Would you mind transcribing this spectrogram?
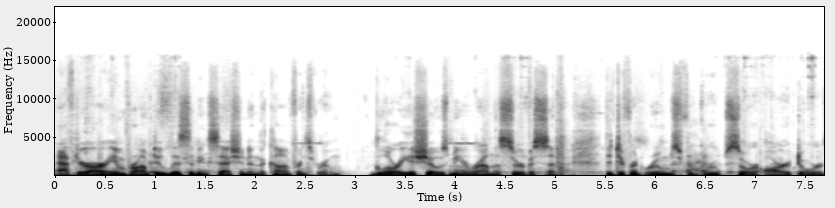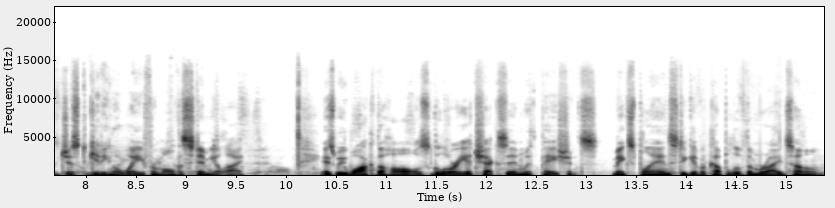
After our impromptu This listening is- session in the conference room, Gloria shows me around the service center, the different rooms for groups or art or just getting away from all the stimuli. As we walk the halls, Gloria checks in with patients, makes plans to give a couple of them rides home.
